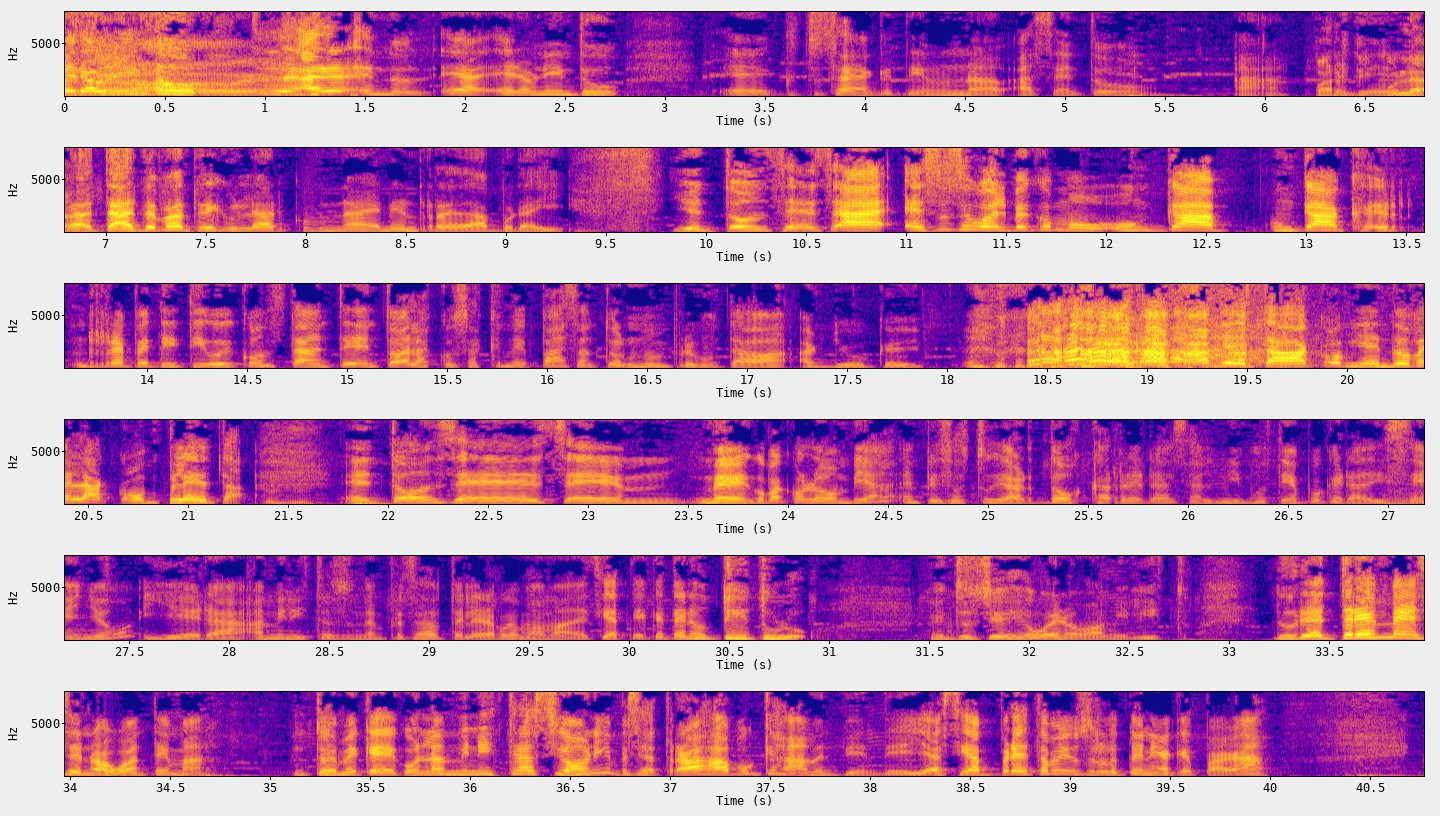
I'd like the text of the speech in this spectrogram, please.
era un hindú. Entonces, Era, era- era un hindú. Eh, tú sabes que tiene un acento ah, Particular. Bastante particular, con una N enredada por ahí. Y entonces ah, eso se vuelve como un gap, un gag repetitivo y constante en todas las cosas que me pasan. Todo el mundo me preguntaba, ¿Are you okay? y estaba comiéndome la completa. Entonces eh, me vengo para Colombia, empiezo a estudiar dos carreras al mismo tiempo que era diseño y era administración de empresas hoteleras porque mamá decía, tiene que tener un título. Entonces yo dije, bueno, mami, listo. Duré tres meses, no aguanté más. Entonces me quedé con la administración y empecé a trabajar porque, ah, ¿me entiende? Ella hacía préstamo y yo se lo tenía que pagar.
